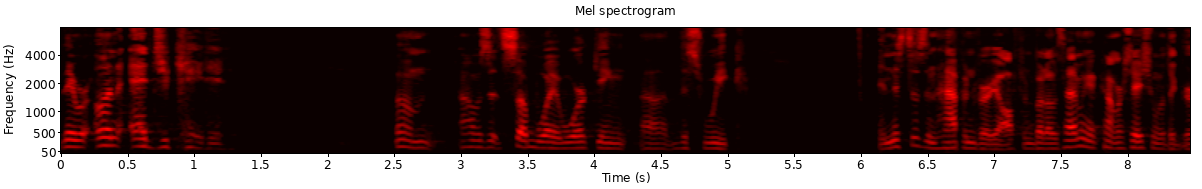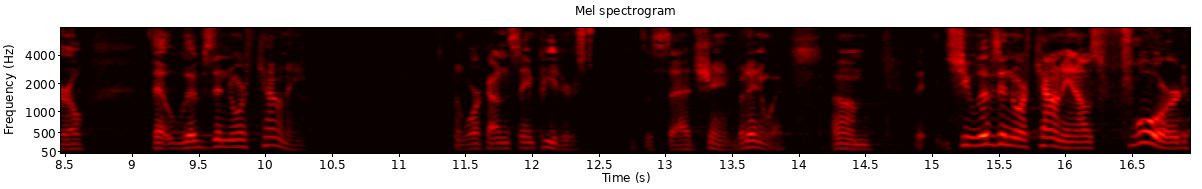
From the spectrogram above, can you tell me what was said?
they were uneducated. Um, I was at Subway working uh, this week, and this doesn't happen very often, but I was having a conversation with a girl that lives in North County. I work out in St. Peter's. It's a sad shame. But anyway, um, she lives in North County, and I was floored.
